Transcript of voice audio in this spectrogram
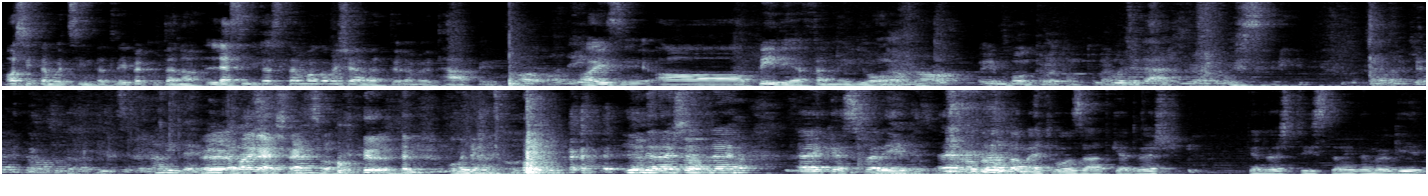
azt hittem, hogy szintet lépek, utána leszinteztem magam, és elvett tőlem 5 HP-t. Harmadik. A, izé, a PDF-en még jól van. Én pont követem tovább. Bocs, csak átmondom. Kivettem azokat a pinceket. Na mindegy, Hajrá, esetre- srácok! Mondjátok. Minden esetre elkezd el, oda, oda megy hozzád, kedves, kedves tisztani, de mögéd,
